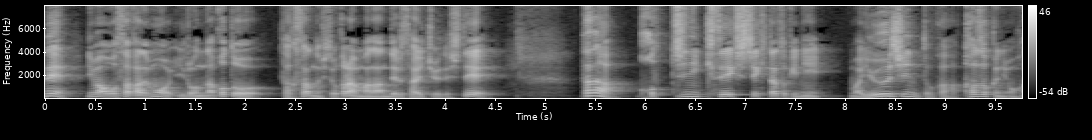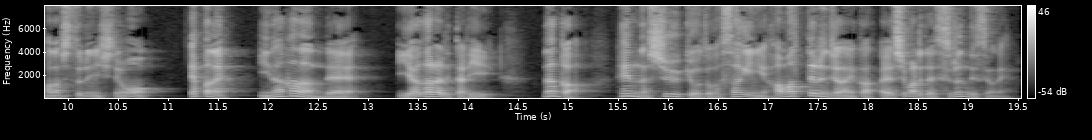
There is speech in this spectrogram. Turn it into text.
で、今大阪でもいろんなことをたくさんの人から学んでる最中でして、ただ、こっちに帰省してきた時に、まあ友人とか家族にお話しするにしても、やっぱね、田舎なんで嫌がられたり、なんか変な宗教とか詐欺にハマってるんじゃないか怪しまれたりするんですよね。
